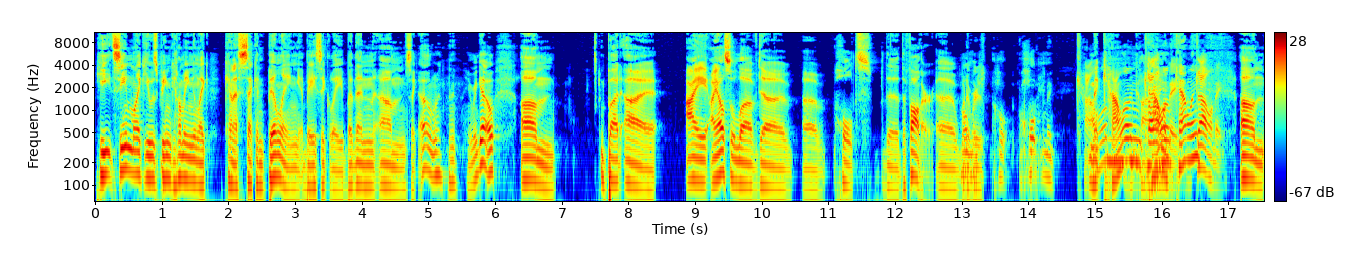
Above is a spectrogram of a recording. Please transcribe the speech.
he seemed like he was becoming like kind of second billing basically. But then um it's like oh here we go. Um but uh I I also loved uh uh Holt the the father uh whatever Holt, Holt McCallum. McCallum? Callany. Callany? Callany. um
